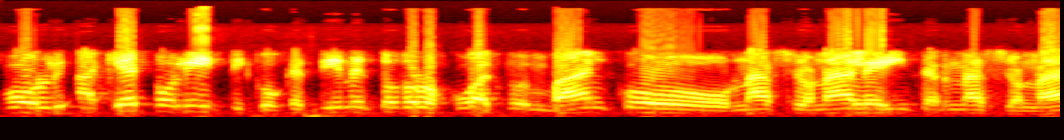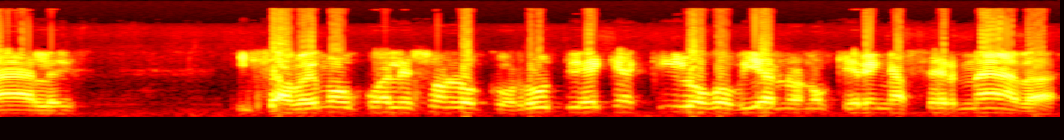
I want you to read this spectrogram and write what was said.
poli- aquí hay políticos que tienen todos los cuartos en bancos nacionales e internacionales y sabemos cuáles son los corruptos y es que aquí los gobiernos no quieren hacer nada.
